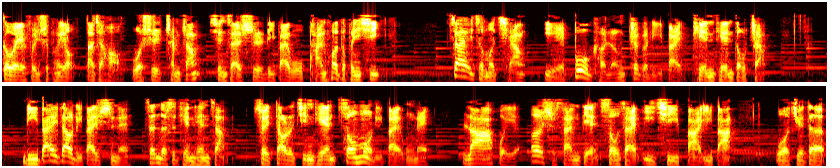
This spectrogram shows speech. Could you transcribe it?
各位粉丝朋友，大家好，我是陈章，现在是礼拜五盘后的分析。再怎么强，也不可能这个礼拜天天都涨。礼拜一到礼拜四呢，真的是天天涨。所以到了今天周末礼拜五呢，拉回二十三点，收在一七八一八，我觉得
